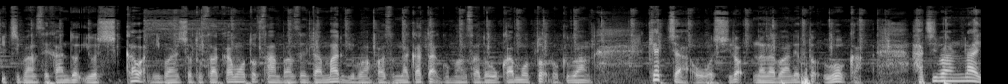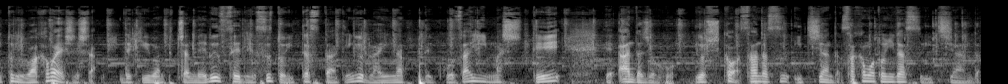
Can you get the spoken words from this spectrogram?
1番セカンド、吉川、2番ショート、坂本、3番センター、丸、4番ファースト、中田、5番サード、岡本、6番、キャッチャー、大城、7番レフト、ウォーカー、8番ライトに若林でした。で、9番ピッチャー、メルセデス。といったスターティング、ラインナップでございまして、えー、安打情報、吉川3打数1安打、坂本2打数1安打、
